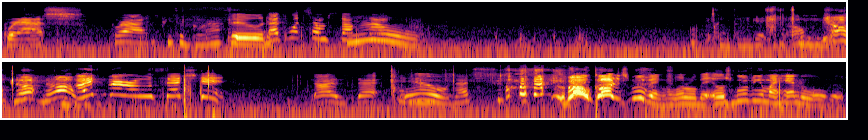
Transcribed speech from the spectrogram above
Grass. Grass. A piece of grass. Food. That's what some stuff does. Ew. It's get you. No, no, no. Ice Sparrow touched it. Guys, that, ew, that's oh God, it's moving a little bit. It was moving in my hand a little bit.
